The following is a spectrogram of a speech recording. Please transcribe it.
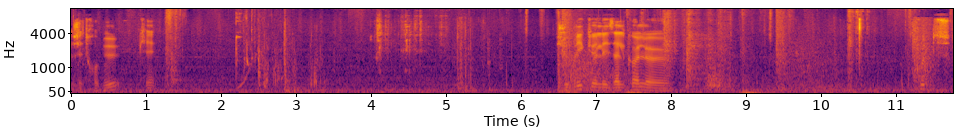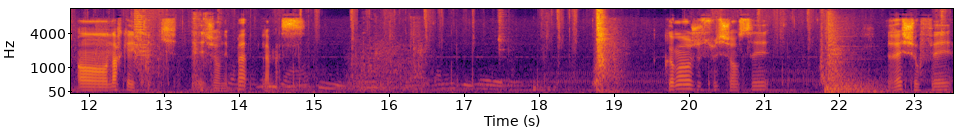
J'ai trop bu, ok. J'oublie que les alcools euh, coûtent en arc électrique et j'en ai pas la masse. Comment je suis censé réchauffer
